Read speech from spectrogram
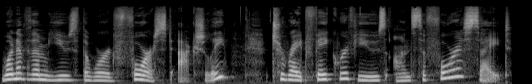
one of them used the word forced actually, to write fake reviews on Sephora's site.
